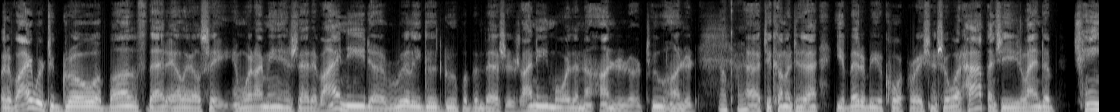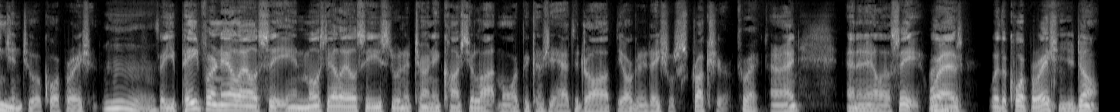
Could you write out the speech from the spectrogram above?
But if I were to grow above that LLC, and what I mean is that if I need a really good group of investors, I need more than 100 or 200 Okay. uh, to come into that, you better be a corporation. So what happens is you land up changing into a corporation. mm So you paid for an LLC, and most LLCs through an attorney cost you a lot more because you have to draw up the organizational structure, Correct. all right, and an LLC. Whereas with a corporation, you don't.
